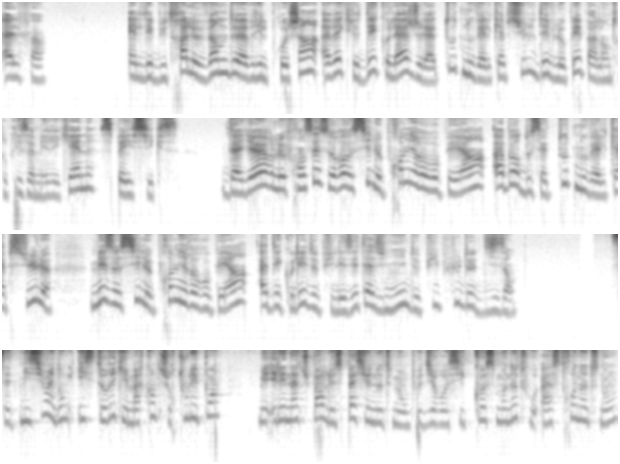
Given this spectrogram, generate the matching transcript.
Alpha. Elle débutera le 22 avril prochain avec le décollage de la toute nouvelle capsule développée par l'entreprise américaine SpaceX. D'ailleurs, le français sera aussi le premier européen à bord de cette toute nouvelle capsule, mais aussi le premier Européen à décoller depuis les États-Unis depuis plus de dix ans. Cette mission est donc historique et marquante sur tous les points. Mais Elena, tu parles de spationaute, mais on peut dire aussi cosmonaute ou astronaute, non?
